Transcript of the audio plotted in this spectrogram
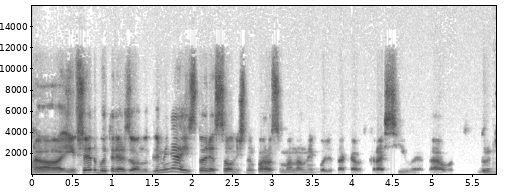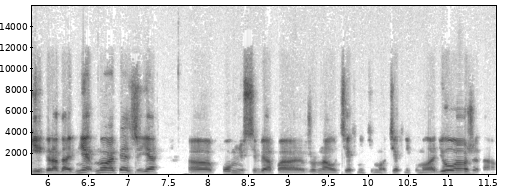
А, и все это будет реализовано. Для меня история с солнечным парусом, она наиболее такая вот красивая. Да? Вот другие города. Мне, ну, опять же, я э, помню себя по журналу техники, «Техника молодежи», там,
